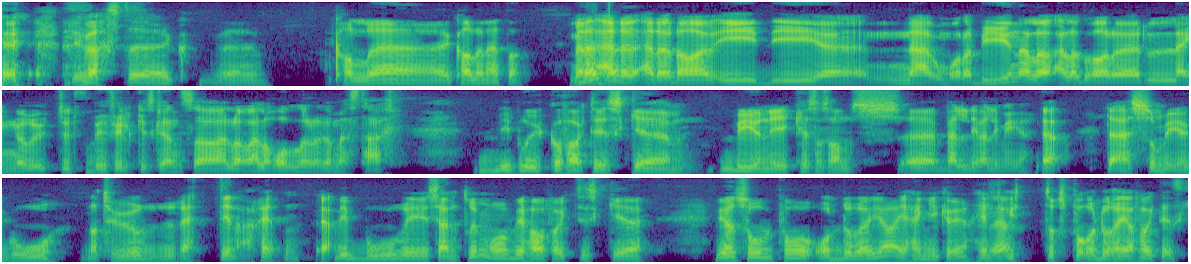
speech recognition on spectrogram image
De verste uh, kalde, kalde nettene. Men er dere, er det da i, i nærområdet av byen, eller, eller, drar dere lenger ut, ut forbi fylkesgrensa, eller, eller, holder dere mest her? Vi bruker faktisk byen i Kristiansand veldig, veldig mye. Ja det er så mye god natur rett i nærheten. Ja. Vi bor i sentrum, og vi har faktisk eh, vi har sovet på Odderøya i hengekøya. Helt ja. ytterst på Odderøya, faktisk.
